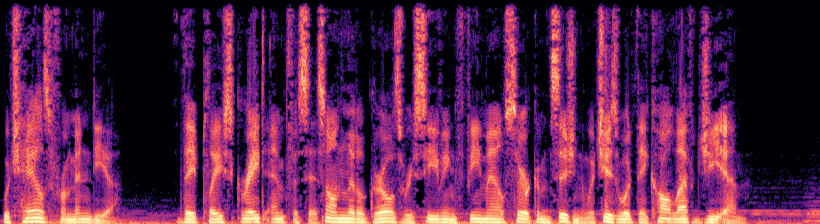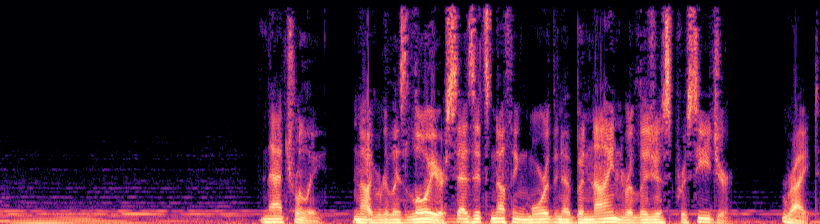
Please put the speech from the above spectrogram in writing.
which hails from India. They place great emphasis on little girls receiving female circumcision which is what they call FGM. Naturally, Nagarwala's lawyer says it's nothing more than a benign religious procedure. Right.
